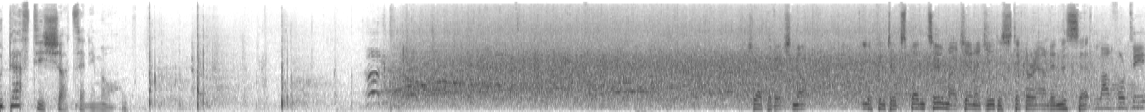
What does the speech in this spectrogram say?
Who does these shots anymore? Djokovic not looking to expend too much energy to stick around in this set. Love 40.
